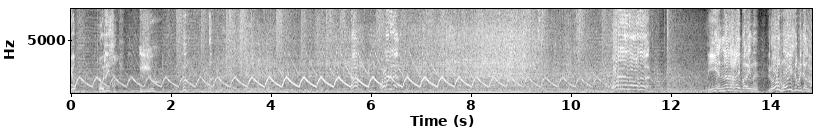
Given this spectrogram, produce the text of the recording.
യോ പോലീസ്. അയ്യോ. നീ എന്നതാടായി പറയുന്നത് ലോഡ് പോലീസ് പിടിച്ചെന്നു?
